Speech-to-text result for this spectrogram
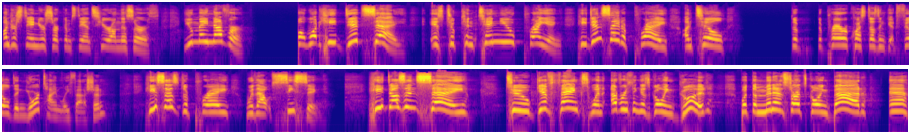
understand your circumstance here on this earth. You may never. But what he did say is to continue praying. He didn't say to pray until the, the prayer request doesn't get filled in your timely fashion. He says to pray without ceasing. He doesn't say to give thanks when everything is going good, but the minute it starts going bad, eh,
